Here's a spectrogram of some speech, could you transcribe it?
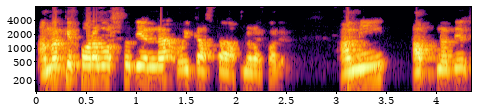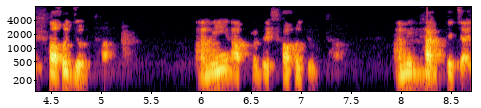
আমাকে পরামর্শ দেন না, ওই কাজটা আপনারা করেন। আমি আপনাদের সহযোদ্ধা। আমি আপনাদের সহযোদ্ধা। আমি থাকতে চাই।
